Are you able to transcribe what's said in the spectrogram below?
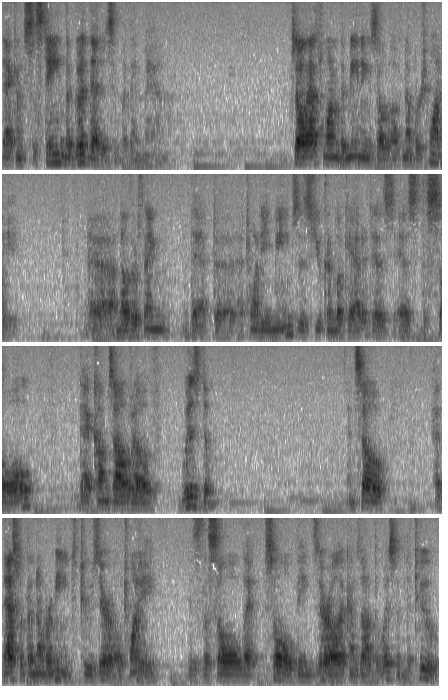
that can sustain the good that is within man. So that's one of the meanings of, of number 20. Uh, another thing that uh, 20 means is you can look at it as, as the soul that comes out of wisdom. And so uh, that's what the number means, 2, 0, 20 is the soul, that soul being zero, that comes out of the wisdom, the 2.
